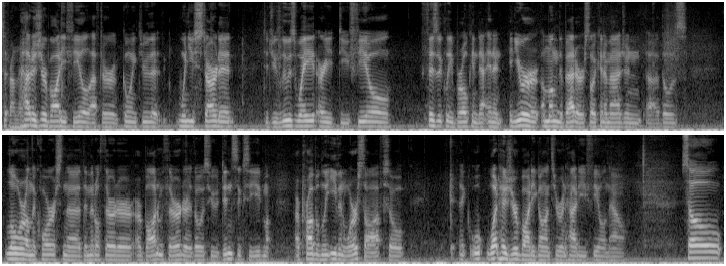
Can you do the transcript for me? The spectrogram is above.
So from it. how does your body feel after going through that? When you started, did you lose weight, or do you feel physically broken down? And, and you were among the better, so I can imagine uh, those lower on the course and the, the middle third or, or bottom third, or those who didn't succeed, are probably even worse off. So, like, w- what has your body gone through, and how do you feel now? So,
